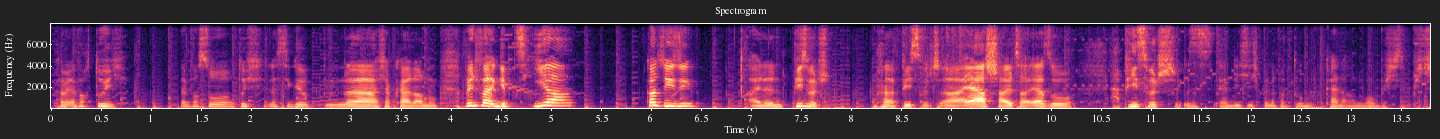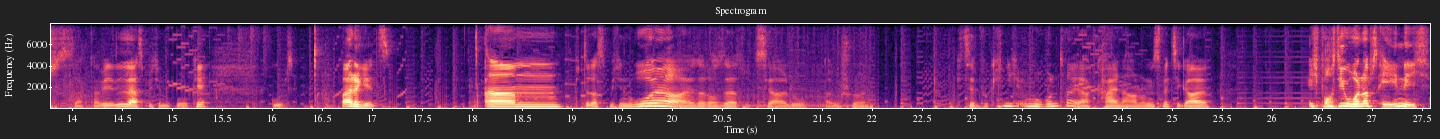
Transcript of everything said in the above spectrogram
Kann man einfach durch. Einfach so durchlässige... Na, ich habe keine Ahnung. Auf jeden Fall gibt es hier ganz easy einen P-Switch. P-Switch. Ah, eher Schalter. Eher so... Ja, P-Switch ist ehrlich. Ich bin einfach dumm. Keine Ahnung, warum ich P gesagt habe. Lass mich in Ruhe, okay? Gut. Weiter geht's. Ähm, bitte lasst mich in Ruhe. Ja, ihr seid doch sehr sozial, du. Dankeschön. Geht's hier wirklich nicht irgendwo runter? Ja, keine Ahnung. Ist mir jetzt egal. Ich brauche die One-Ups eh nicht.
